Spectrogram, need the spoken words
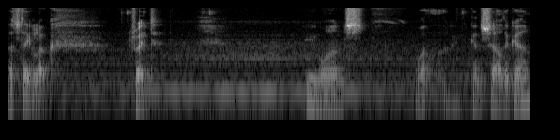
Let's take a look. Trade. Sell the gun.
